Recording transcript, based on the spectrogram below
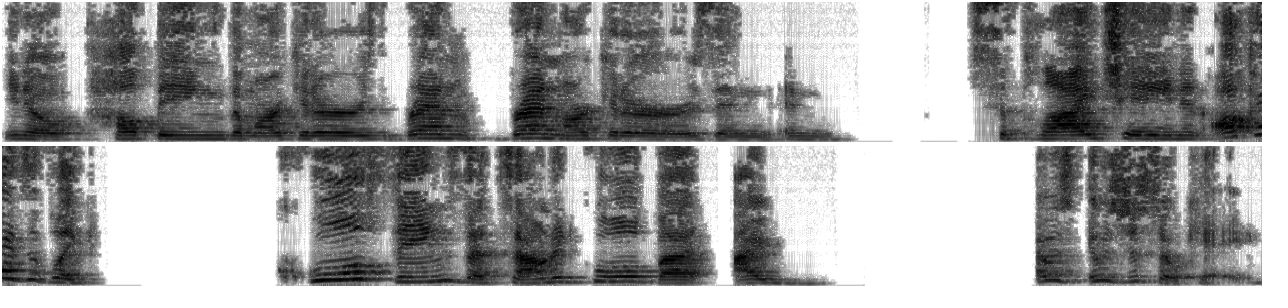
you know, helping the marketers, brand brand marketers and and supply chain and all kinds of like cool things that sounded cool, but I I was it was just okay.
